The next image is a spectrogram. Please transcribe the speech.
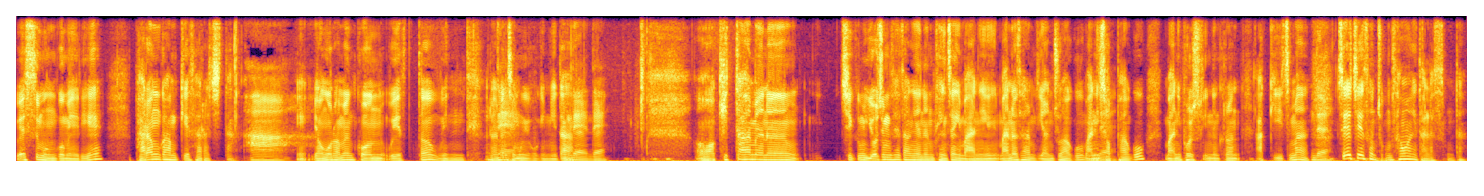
웨스 몽고메리의 바람과 함께 사라지다. 아. 예, 영어로 하면 Gone with the Wind라는 네. 제목의 곡입니다. 네, 네. 어, 기타 하면은 지금 요즘 세상에는 굉장히 많이 많은 사람들이 연주하고 많이 네. 접하고 많이 볼 수 있는 그런 악기이지만 네. 재즈에선 조금 상황이 달랐습니다.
